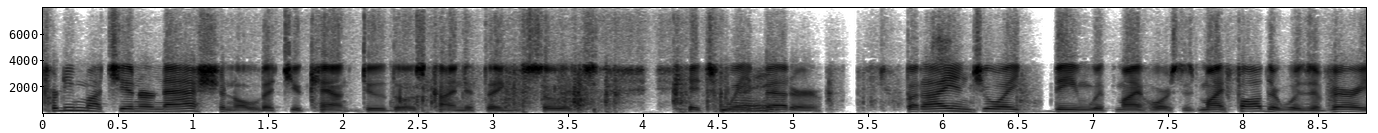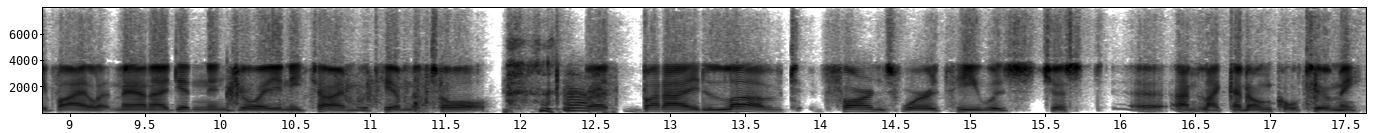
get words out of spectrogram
pretty much international that you can't do those kind of things. So it's it's way right. better. But I enjoyed being with my horses. My father was a very violent man. I didn't enjoy any time with him at all. but but I loved Farnsworth. He was just uh, like an uncle to me.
